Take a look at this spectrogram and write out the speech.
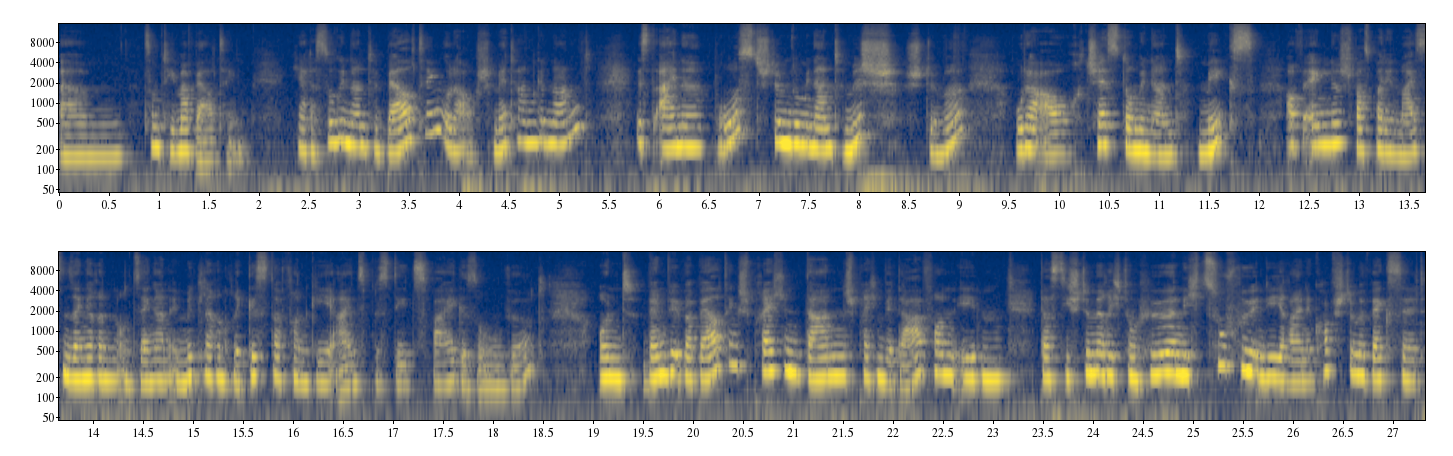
ähm, zum Thema Belting. Ja, das sogenannte Belting oder auch Schmettern genannt, ist eine bruststimmdominante Mischstimme oder auch Chest-dominant Mix auf Englisch, was bei den meisten Sängerinnen und Sängern im mittleren Register von G1 bis D2 gesungen wird. Und wenn wir über Belting sprechen, dann sprechen wir davon eben, dass die Stimme Richtung Höhe nicht zu früh in die reine Kopfstimme wechselt,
